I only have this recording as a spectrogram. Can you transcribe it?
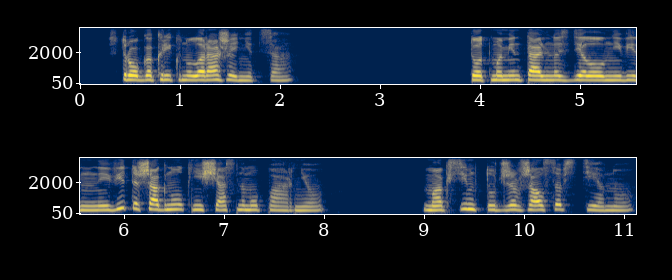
— строго крикнула роженица. Тот моментально сделал невинный вид и шагнул к несчастному парню. Максим тут же вжался в стену.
